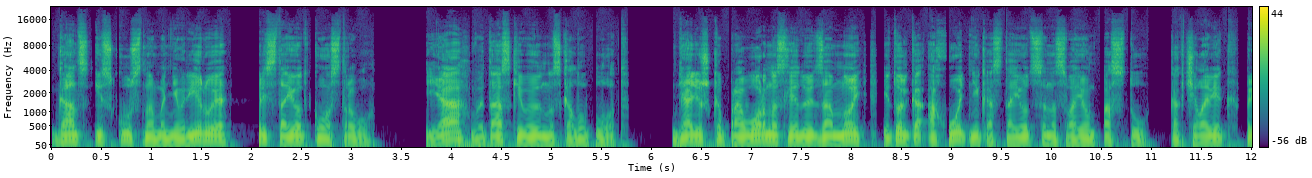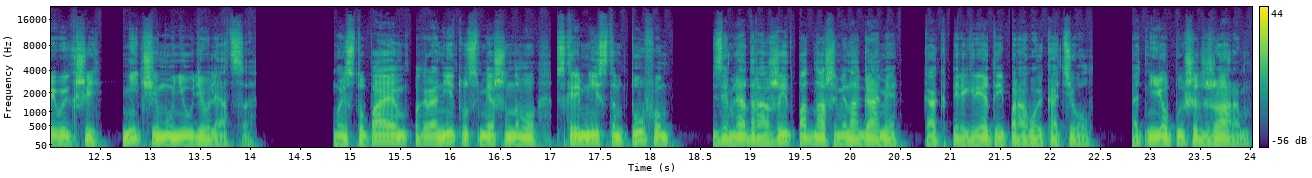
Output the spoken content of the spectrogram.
Ганс, искусно маневрируя, пристает к острову. Я вытаскиваю на скалу плот. Дядюшка проворно следует за мной, и только охотник остается на своем посту, как человек, привыкший ничему не удивляться. Мы ступаем по граниту, смешанному с кремнистым туфом. Земля дрожит под нашими ногами, как перегретый паровой котел. От нее пышет жаром.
